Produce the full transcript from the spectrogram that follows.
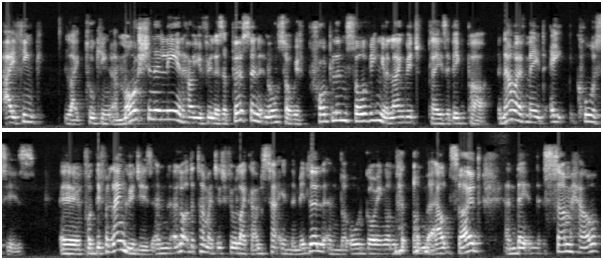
I think, like talking emotionally and how you feel as a person, and also with problem solving, your language plays a big part. And now I've made eight courses uh, for different languages. And a lot of the time, I just feel like I'm sat in the middle and they're all going on the, on the outside. And they somehow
